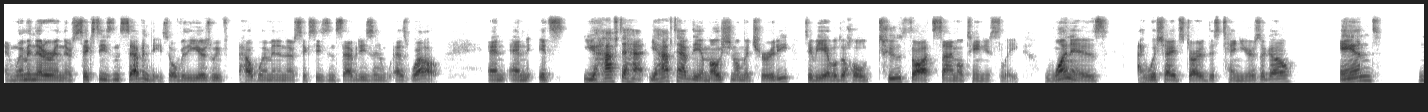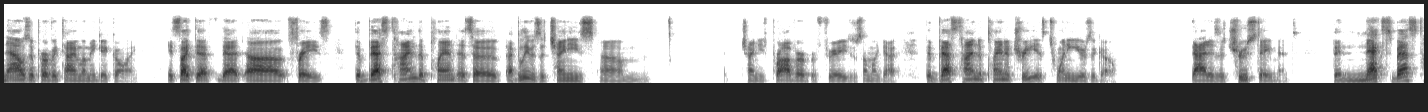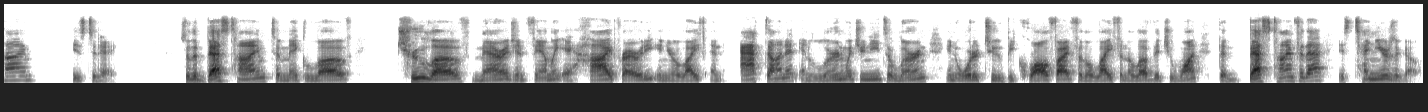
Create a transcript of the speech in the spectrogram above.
And women that are in their 60s and 70s, over the years, we've helped women in their 60s and 70s and, as well. And, and it's, you have to have you have to have the emotional maturity to be able to hold two thoughts simultaneously. One is, I wish I had started this 10 years ago, and now's a perfect time. Let me get going. It's like that that uh, phrase, the best time to plant. It's a I believe it's a Chinese um, Chinese proverb or phrase or something like that. The best time to plant a tree is 20 years ago. That is a true statement. The next best time is today. So, the best time to make love, true love, marriage, and family a high priority in your life and act on it and learn what you need to learn in order to be qualified for the life and the love that you want, the best time for that is 10 years ago.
